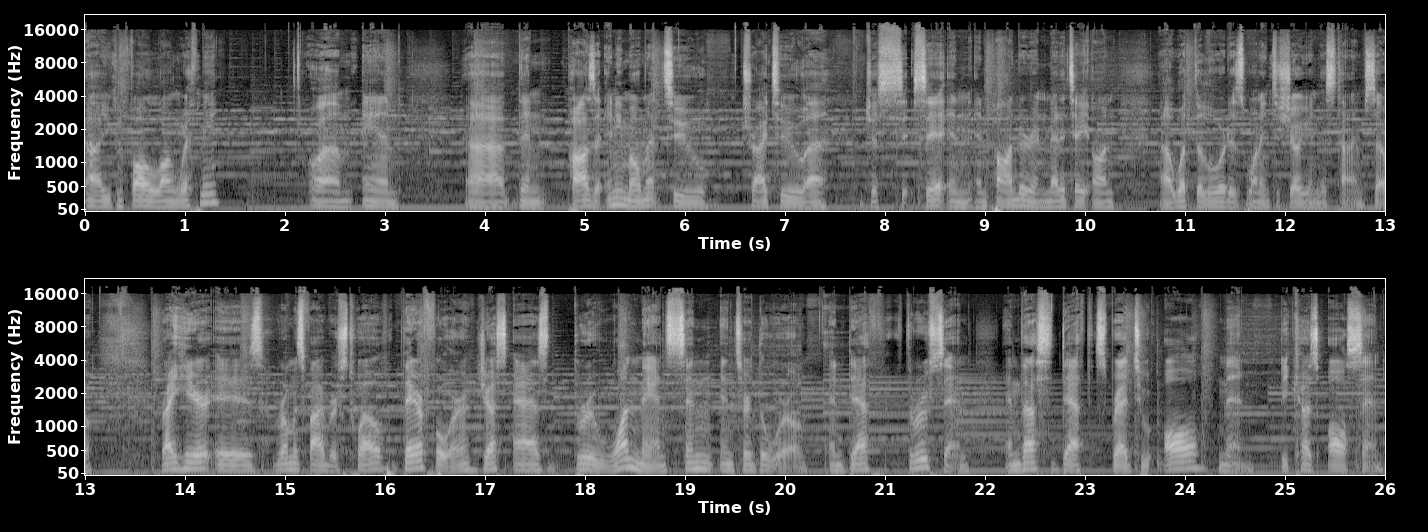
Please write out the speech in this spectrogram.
uh, you can follow along with me um, and uh, then pause at any moment to try to uh, just sit, sit and, and, ponder and meditate on uh, what the Lord is wanting to show you in this time. So, right here is Romans 5, verse 12. Therefore, just as through one man sin entered the world, and death through sin, and thus death spread to all men, because all sin.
